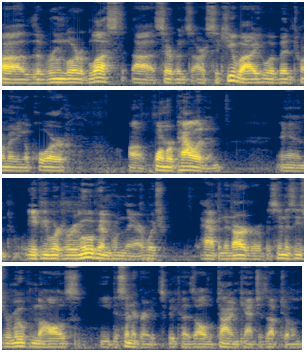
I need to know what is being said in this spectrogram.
uh, the Runelord of Lust uh, servants are succubi who have been tormenting a poor uh, former paladin. And if you were to remove him from there, which happened in our group, as soon as he's removed from the halls, he disintegrates because all the time catches up to him.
